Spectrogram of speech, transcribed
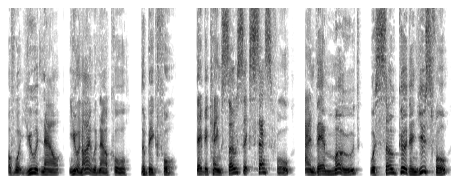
of what you would now, you and I would now call the big four. They became so successful and their mode was so good and useful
